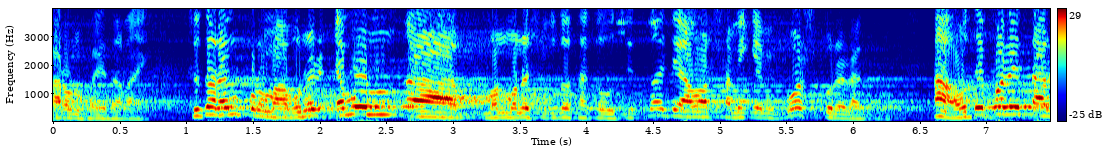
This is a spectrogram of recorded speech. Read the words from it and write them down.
কারণ হয়ে দাঁড়ায়। সুতরাং কোনো মা বোনের এমন মন মানসিকতা থাকা উচিত নয় যে আমার স্বামীকে আমি বশ করে রাখব। হ্যাঁ হতে পারে তার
